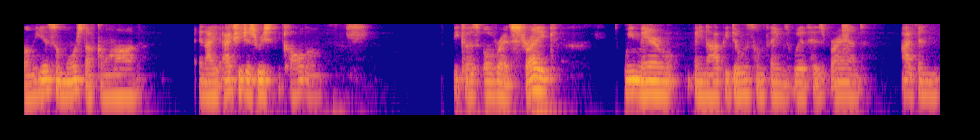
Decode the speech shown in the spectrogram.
Um, he has some more stuff going on, and I actually just recently called him because over at Strike, we may or may not be doing some things with his brand. I've been,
